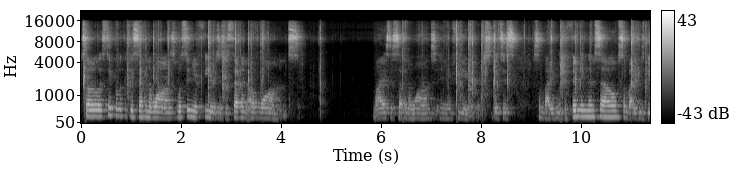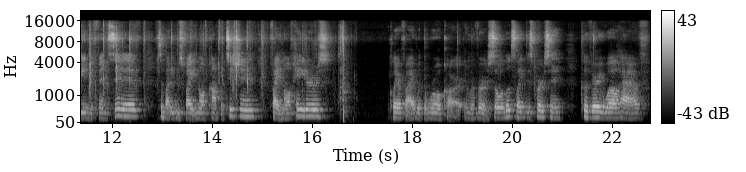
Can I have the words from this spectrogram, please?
so let's take a look at the Seven of Wands. What's in your fears is the Seven of Wands. Why is the Seven of Wands in your fears? This is somebody who's defending themselves, somebody who's being defensive, somebody who's fighting off competition, fighting off haters. Clarified with the world card in reverse. So it looks like this person could very well have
